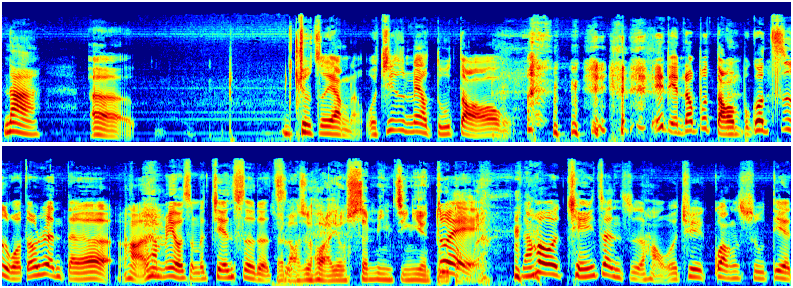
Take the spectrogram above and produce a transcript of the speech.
那呃。就这样了，我其实没有读懂，一点都不懂。不过字我都认得，哈，他没有什么艰涩的字。老师后来用生命经验读懂对了，然后前一阵子哈，我去逛书店，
